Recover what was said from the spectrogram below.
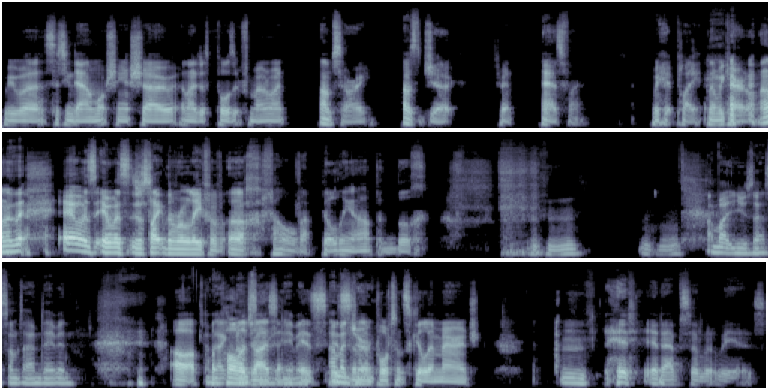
we were sitting down watching a show, and I just paused it for a moment and went, I'm sorry. I was a jerk. She went, Yeah, it's fine. We hit play, and then we carried on. And it was it was just like the relief of ugh, I felt all that building up and ugh. Mm-hmm. Mm-hmm. I might use that sometime, David. Oh, I'm like, sorry, apologizing David. is, I'm a is an jerk." important skill in marriage. Mm, it it absolutely is.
